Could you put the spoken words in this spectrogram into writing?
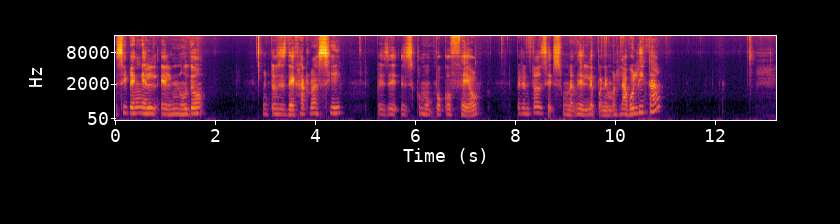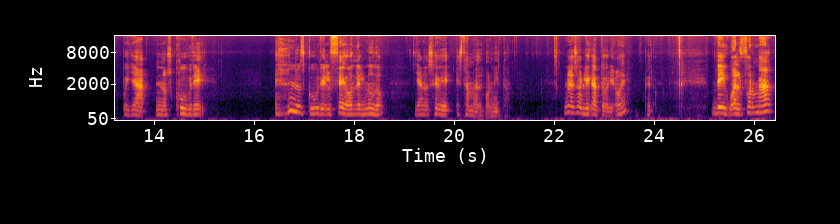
si ven el, el, nudo, entonces dejarlo así, pues e, es como un poco feo. Pero entonces una vez le ponemos la bolita, pues ya nos cubre nos cubre el feo del nudo, ya no se ve, está más bonito. No es obligatorio, ¿eh? Pero de igual forma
